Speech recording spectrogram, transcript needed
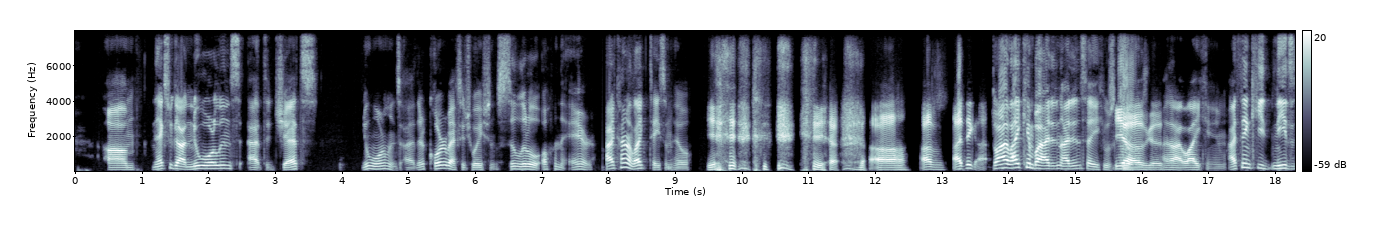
um, next we got New Orleans at the Jets. New Orleans, uh, their quarterback situation is still a little up in the air. I kind of like Taysom Hill. Yeah, yeah. Uh, um, I think. uh, So I like him, but I didn't. I didn't say he was. Yeah, that good. was good. I, I like him. I think he needs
